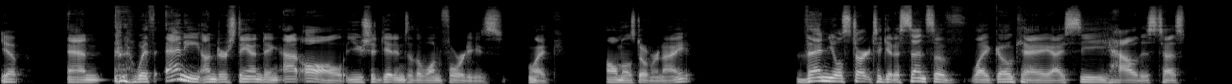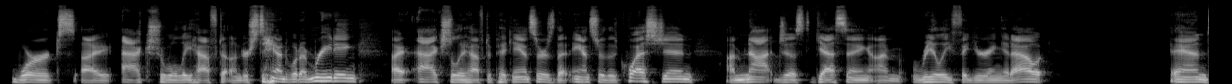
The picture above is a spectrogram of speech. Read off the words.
Yep. And with any understanding at all, you should get into the 140s like almost overnight. Then you'll start to get a sense of like, okay, I see how this test works. I actually have to understand what I'm reading. I actually have to pick answers that answer the question. I'm not just guessing, I'm really figuring it out. And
